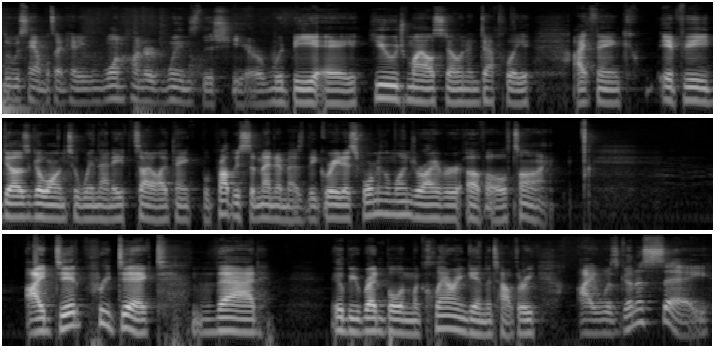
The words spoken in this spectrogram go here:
Lewis Hamilton hitting 100 wins this year would be a huge milestone, and definitely, I think if he does go on to win that eighth title, I think will probably cement him as the greatest Formula One driver of all time. I did predict that it'll be Red Bull and McLaren getting the top three. I was gonna say,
